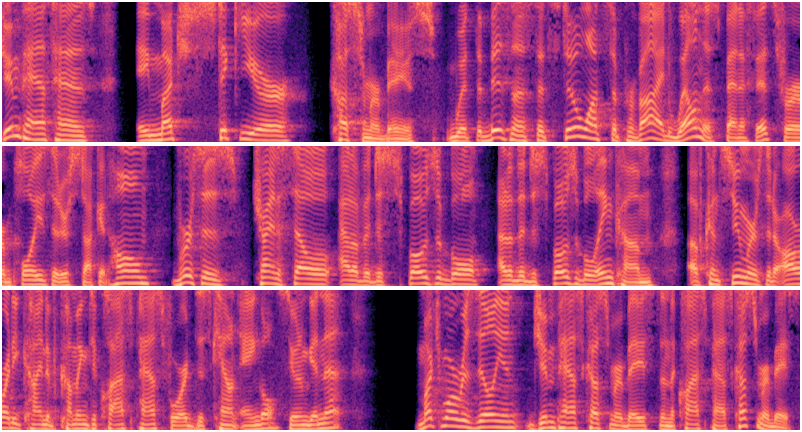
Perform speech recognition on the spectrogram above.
GymPass has a much stickier customer base with the business that still wants to provide wellness benefits for employees that are stuck at home versus trying to sell out of a disposable out of the disposable income of consumers that are already kind of coming to ClassPass for a discount angle. See what I'm getting at? much more resilient gym pass customer base than the ClassPass customer base.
